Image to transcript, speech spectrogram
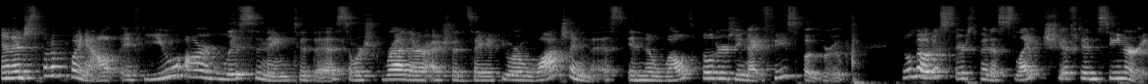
And I just want to point out if you are listening to this, or rather, I should say, if you are watching this in the Wealth Builders Unite Facebook group, you'll notice there's been a slight shift in scenery.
